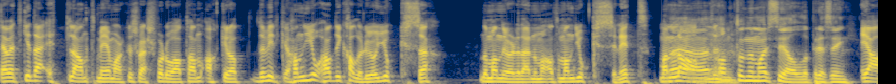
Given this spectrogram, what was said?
Jeg vet ikke, det er et eller annet med Marcus Rashford og at han akkurat det virker, han, De kaller det jo å jukse. Når man gjør det der, når man, at man jukser litt. Man Det er later, Antone Marcial-pressing. ja,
